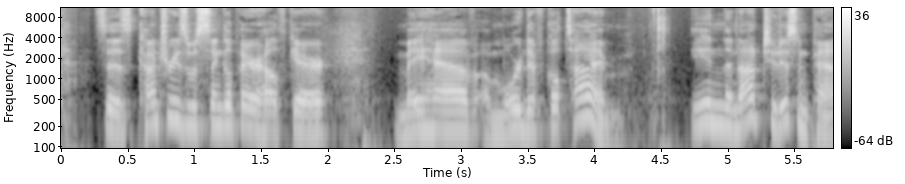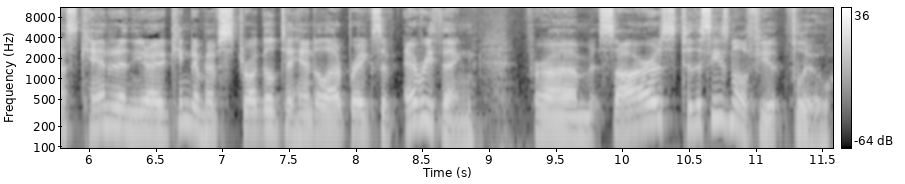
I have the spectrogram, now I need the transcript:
It says countries with single payer healthcare may have a more difficult time. In the not too distant past, Canada and the United Kingdom have struggled to handle outbreaks of everything from SARS to the seasonal flu.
